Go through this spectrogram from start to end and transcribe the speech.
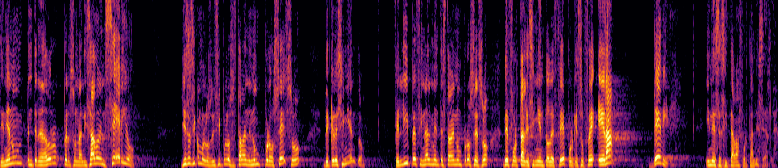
tenían un entrenador personalizado en serio. Y es así como los discípulos estaban en un proceso de crecimiento. Felipe finalmente estaba en un proceso de fortalecimiento de fe, porque su fe era débil y necesitaba fortalecerla.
